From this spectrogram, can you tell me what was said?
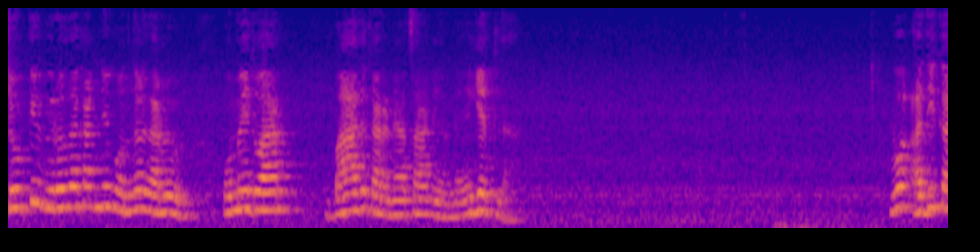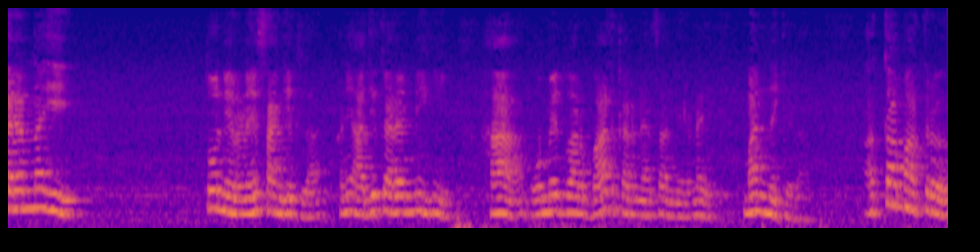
शेवटी विरोधकांनी गोंधळ घालून उमेदवार बाद करण्याचा निर्णय घेतला. व अधिकाऱ्यांनाही तो निर्णय सांगितला आणि अधिकाऱ्यांनीही हा उमेदवार बाद करण्याचा निर्णय मान्य केला. आता मात्र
